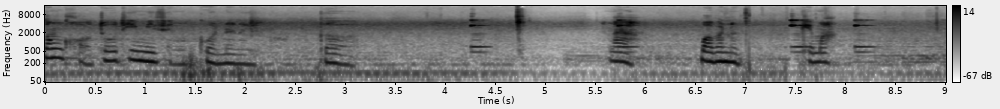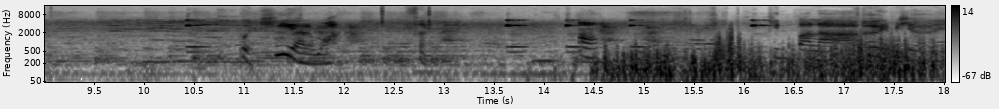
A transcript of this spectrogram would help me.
ต้องขอโทษที่มีเสียงรบกวนด้วยนะก็ไงอะบอกมาหนึ่งโอเคมา เปิดขี้อะไรวะ สัตว์อ้าวกินปลาร้าเอ้ย ไม่ใช่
